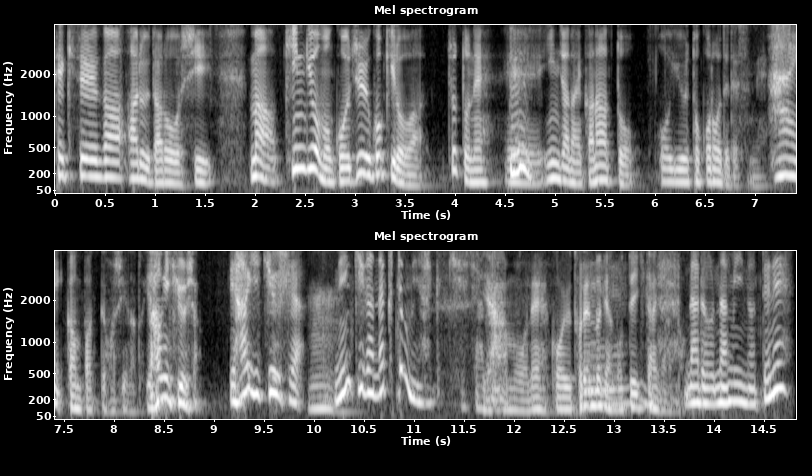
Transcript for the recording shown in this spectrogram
適性があるだろうし、まあ斤量も55キロはちょっとね、えーいいんじゃないかなというところでですね、はい頑張ってほしいなと。矢作厩舎。矢作厩舎、うん人気がなくても矢作厩舎いやもうねこういうトレンドには乗っていきたいなと。なる波に乗ってね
